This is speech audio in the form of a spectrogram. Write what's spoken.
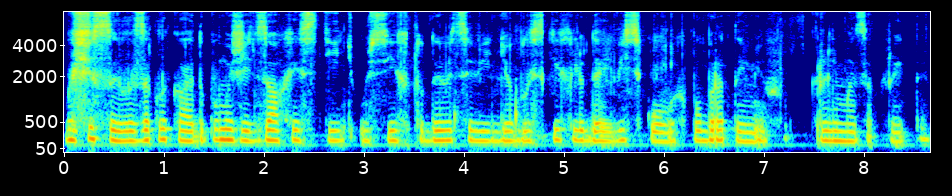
Вищі сили, закликаю, допоможіть, захистіть усіх, хто дивиться відео, близьких людей, військових, побратимів, крильми закрити.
